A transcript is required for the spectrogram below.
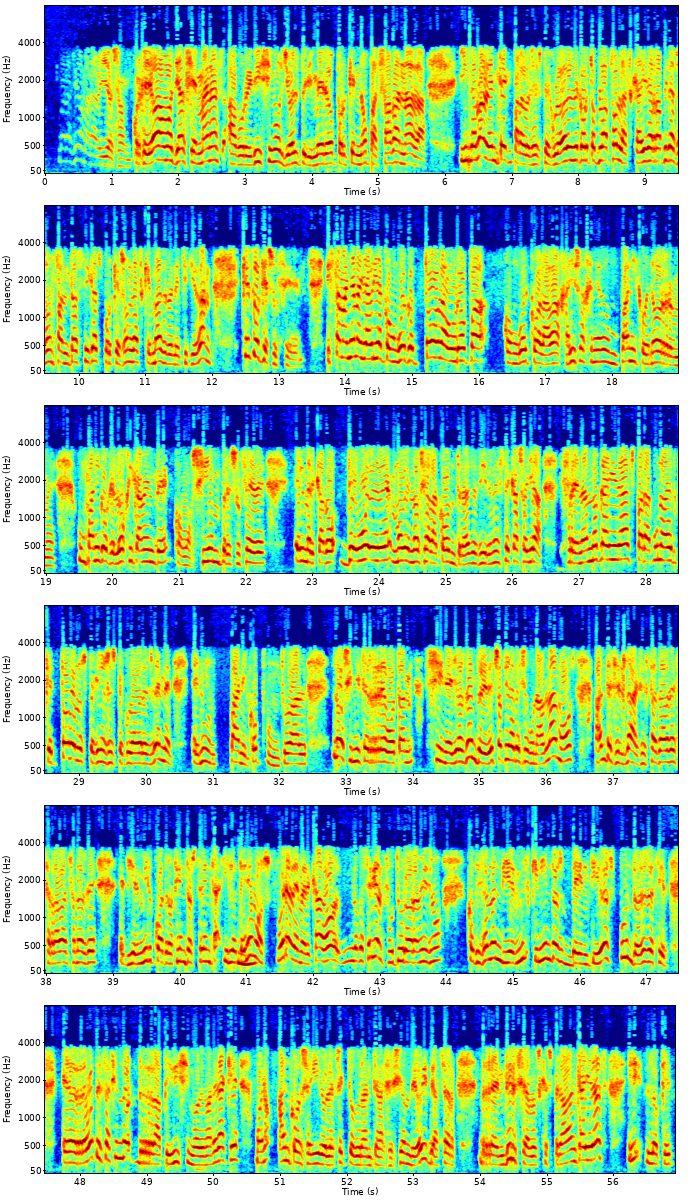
Porque llevábamos ya semanas aburridísimos, yo el primero, porque no pasaba nada. Y normalmente para los especuladores de corto plazo las caídas rápidas son fantásticas porque son las que más beneficio dan. ¿Qué es lo que sucede? Esta mañana ya habría con hueco toda Europa con hueco a la baja. Y eso ha generado un pánico enorme, un pánico que lógicamente, como siempre sucede, el mercado devuelve moviéndose a la contra, es decir, en este caso ya frenando caídas para una vez que todos los pequeños especuladores venden en un pánico puntual, los índices rebotan sin ellos dentro. Y de hecho, fíjate, según hablamos, antes el DAX esta tarde cerraba en zonas de 10.430 y lo tenemos fuera de mercado, lo que sería el futuro ahora mismo, cotizando en 10.522 puntos. Es decir, el rebote está siendo rapidísimo, de manera que, bueno, han conseguido el efecto durante la sesión de hoy de hacer rendirse a los que esperaban caídas y lo que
